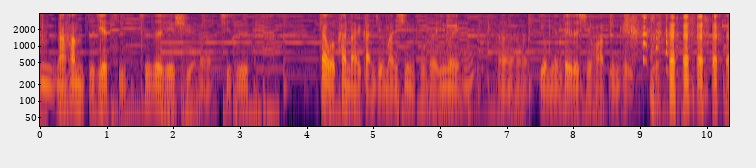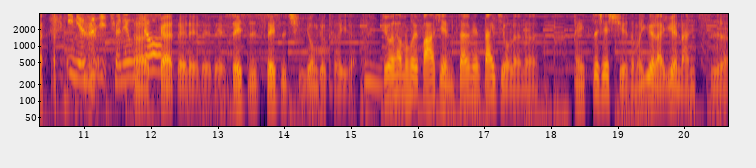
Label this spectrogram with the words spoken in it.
嗯。那他们直接吃吃这些雪呢，其实。在我看来，感觉蛮幸福的，因为，呃，有免费的雪花冰可以吃，一年四季全年无休。对对对对对，随时随时取用就可以了。嗯，结果他们会发现，在那边待久了呢，哎，这些雪怎么越来越难吃了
